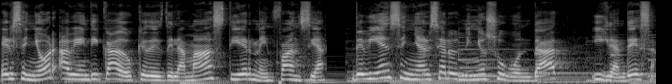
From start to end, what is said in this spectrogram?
El Señor había indicado que desde la más tierna infancia debía enseñarse a los niños su bondad y grandeza,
